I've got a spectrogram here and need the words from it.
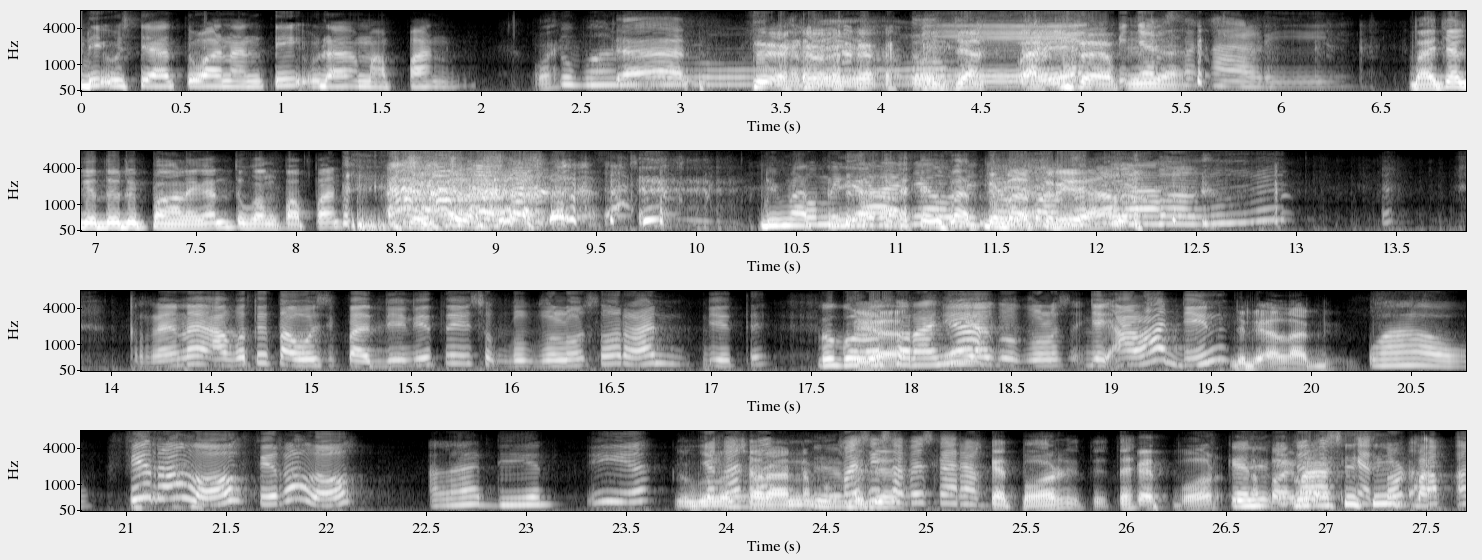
di usia tua nanti udah mapan. Dan Bijak, mantap. bijak sekali. Baca gitu di Pangalengan tukang papan. Di Pemikirannya udah Material. banget Material. ya. Karena aku tuh tahu si Padi ini tuh sok gogolosoran dia tuh. Gogolosorannya? Iya, gogolosoran. Jadi Aladin. Jadi Aladin. Wow. Viral loh, viral loh. Aladin. Iya. Gogolosoran Ya kan? Masih sampai sekarang. Skateboard itu teh. Skateboard. Skateboard. masih sih, Skateboard Pak. apa,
